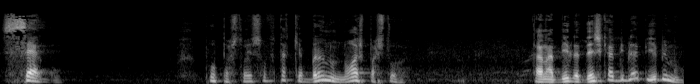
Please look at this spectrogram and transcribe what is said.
Cego. Pô, pastor, isso está quebrando nós, pastor. Está na Bíblia desde que a Bíblia é Bíblia, irmão.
